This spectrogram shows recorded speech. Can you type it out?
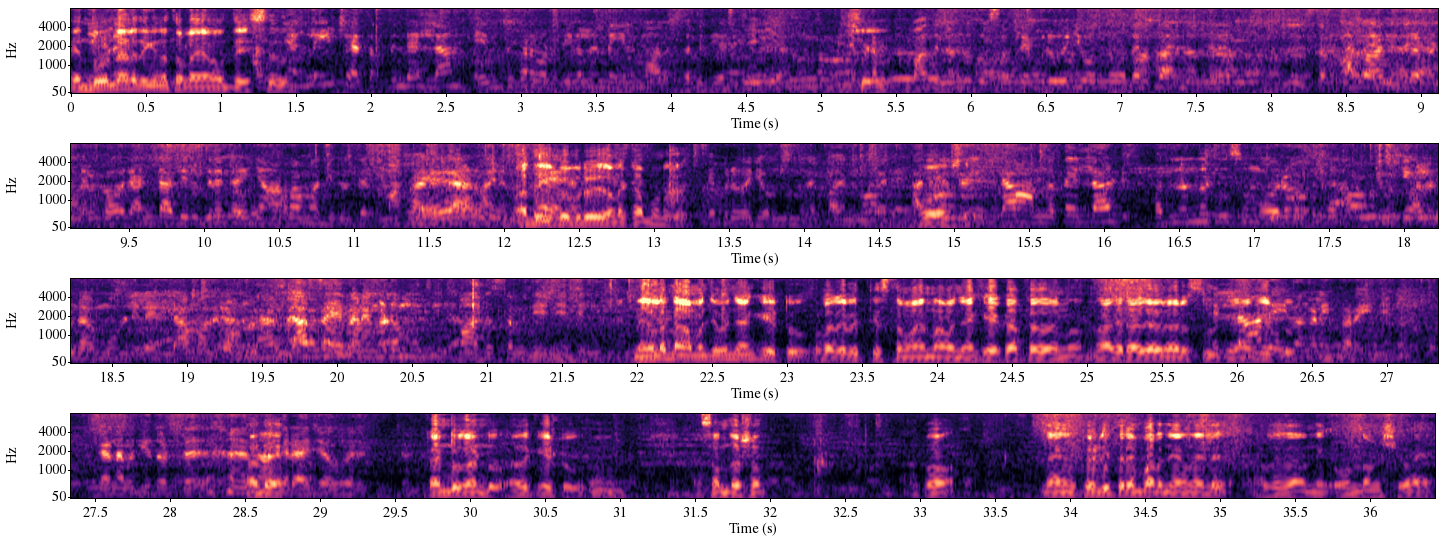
എന്തുകൊണ്ടാണ് ഇതിങ്ങനെ തുടങ്ങാൻ ഉദ്ദേശിച്ചത്? ഞങ്ങൾ ഈ ക്ഷേത്രത്തിന്റെ എല്ലാം എന്ത് പ്രവർത്തികൾ ഉണ്ടെങ്കിലും മാതൃസമിതിയാണ് ചെയ്യുക. പതിനൊന്ന് ദിവസം ഫെബ്രുവരി ഒന്ന് മുതൽ പതിനൊന്ന് ദിവസം മഹാരുദ്രമുണ്ട് ഇപ്പോൾ രണ്ട് അതിരുദ്രം കഴിഞ്ഞ ആറാം അതിരുദ്ര മഹാരുദ്രമാണ് അത് ഈ ഫെബ്രുവരി നടക്കാൻ പോണത്. ഫെബ്രുവരി ഒന്ന് മുതൽ പതിനൊന്ന് വരെ. അതുകൊണ്ട് എല്ലാ അന്നത്തെ എല്ലാ പതിനൊന്ന് ദിവസവും ഓരോ ഡ്യൂട്ടികൾ ഉണ്ടാകും ഉള്ളിൽ എല്ലാം അവരാണ് എല്ലാ സേവനങ്ങളും മാതൃസമിതി തന്നെ ചെയ്യുന്നത് നിങ്ങളുടെ നാമജപം ഞാൻ കേട്ടു. വളരെ വ്യത്യസ്തമായ നാമം ഞാൻ കേൾക്കാത്തതാണ്. നാഗരാജാവിനെ ഒരു സ്തുതിക്ക് ഞാൻ കേട്ടു. ഗണപതി തൊട്ട്. കണ്ടു കണ്ടു. അത് കേട്ടു. സന്തോഷം. അപ്പോൾ ഞങ്ങൾക്ക് വേണ്ടി ഇത്രയും പറഞ്ഞു തന്നതിൽ വളരെ നന്ദി. ഓം നമ ശിവായ.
